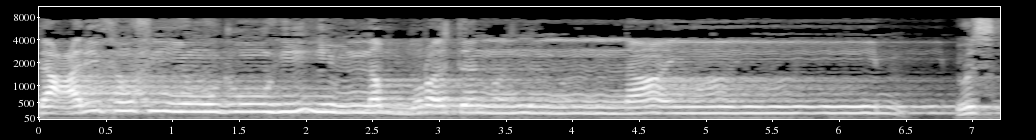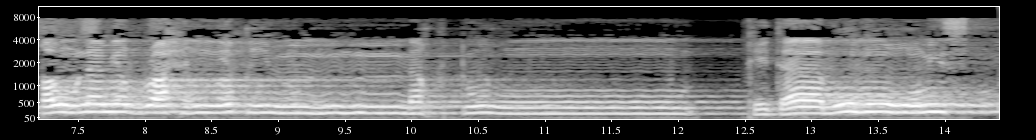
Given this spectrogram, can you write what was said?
تعرف في وجوههم نضرة النعيم يسقون من رحيق مختوم ختامه مسك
